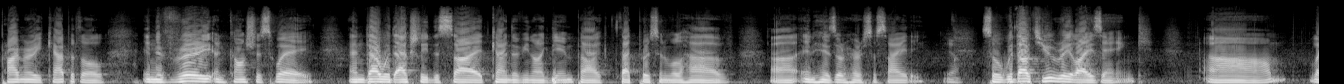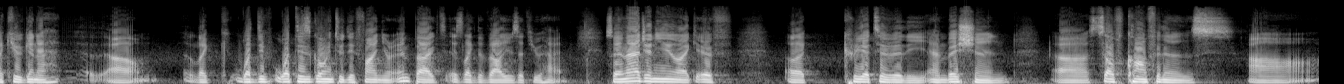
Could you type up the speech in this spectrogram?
primary capital in a very unconscious way, and that would actually decide kind of you know like the impact that person will have uh, in his or her society. Yeah. So without you realizing, um, like you're gonna, um, like what what is going to define your impact is like the values that you had. So imagine you know, like if uh, creativity, ambition, uh, self confidence uh,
